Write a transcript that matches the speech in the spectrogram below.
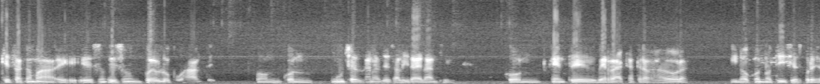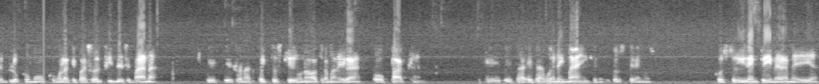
que Sacama eh, es, es, un pueblo pujante, con, con muchas ganas de salir adelante, con gente berraca, trabajadora, y no con noticias, por ejemplo, como, como la que pasó el fin de semana, que, son aspectos que de una u otra manera opacan esa, esa buena imagen que nosotros queremos construir en primera medida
